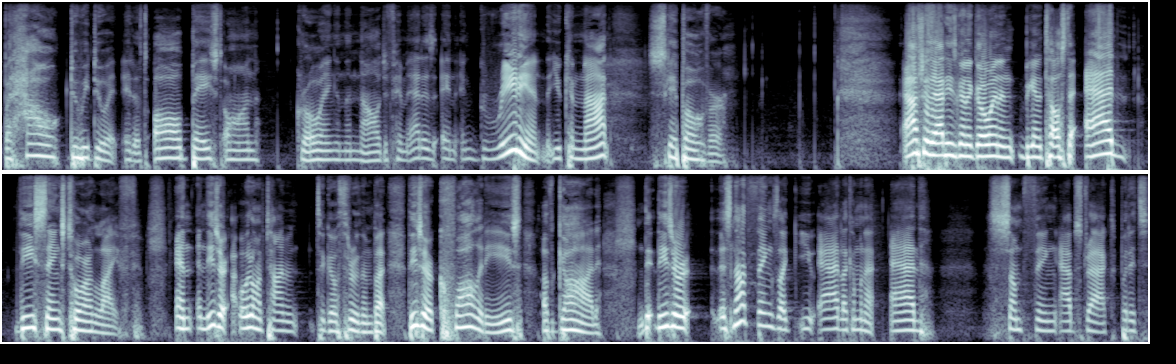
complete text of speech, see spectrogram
But how do we do it? It is all based on growing in the knowledge of him. That is an ingredient that you cannot skip over. After that, he's going to go in and begin to tell us to add these things to our life. And, and these are, we don't have time to go through them, but these are qualities of God. Th- these are, it's not things like you add, like I'm going to add something abstract, but it's,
